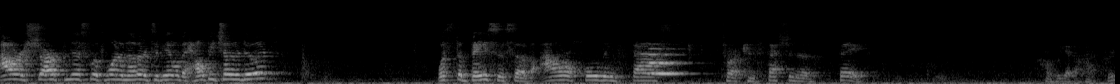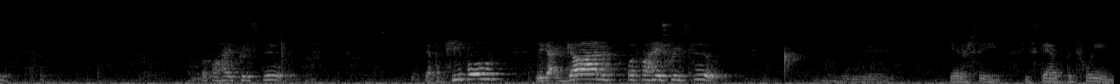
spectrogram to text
Our sharpness with one another to be able to help each other do it? What's the basis of our holding fast to our confession of faith? Oh, we got a high priest. What's a high priest do? You got the people, you got God. What's the high priest do? He intercedes, he stands between.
